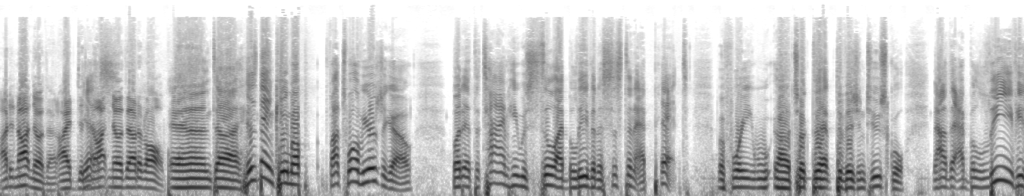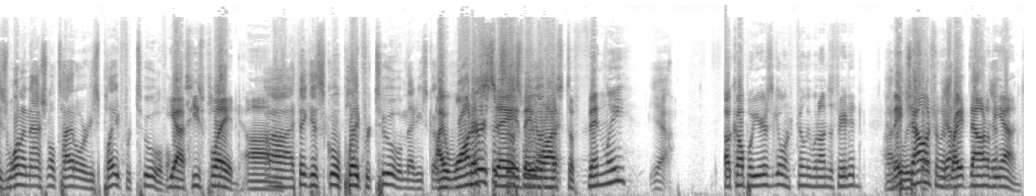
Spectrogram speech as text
I did not know that. I did Yes. not know that at all. and uh, his name came up about 12 years ago. But at the time, he was still, I believe, an assistant at Pitt before he uh, took that Division two school. Now, that I believe he's won a national title, or he's played for two of them. Yes, he's played. Um, Uh, I think his school played for two of them that he's coached. I want to say they lost man. to Findlay Yeah. a couple years ago when Findlay went undefeated, I and they believe so. challenged Findlay Yeah. right down to the end.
